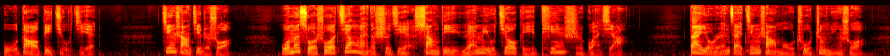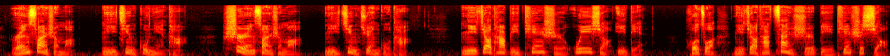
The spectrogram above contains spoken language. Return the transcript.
五到第九节。经上记着说：“我们所说将来的世界，上帝原没有交给天使管辖。但有人在经上某处证明说：人算什么？你竟顾念他；世人算什么？你竟眷顾他？你叫他比天使微小一点。”或作你叫他暂时比天使小，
